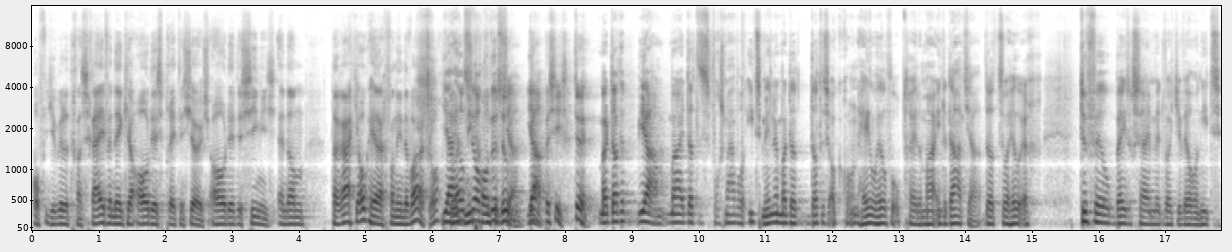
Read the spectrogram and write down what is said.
of je wil het gaan schrijven en denk je, oh, dit is pretentieus, oh, dit is cynisch. En dan, dan raak je ook heel erg van in de war, toch? Ja, heel zelfbewust, ja. Ja, Ja. precies. Te. Maar dat, ja, maar dat is volgens mij wel iets minder. Maar dat, dat is ook gewoon heel, heel veel optreden. Maar inderdaad, ja, dat zo heel erg te veel bezig zijn met wat je wel en niet.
